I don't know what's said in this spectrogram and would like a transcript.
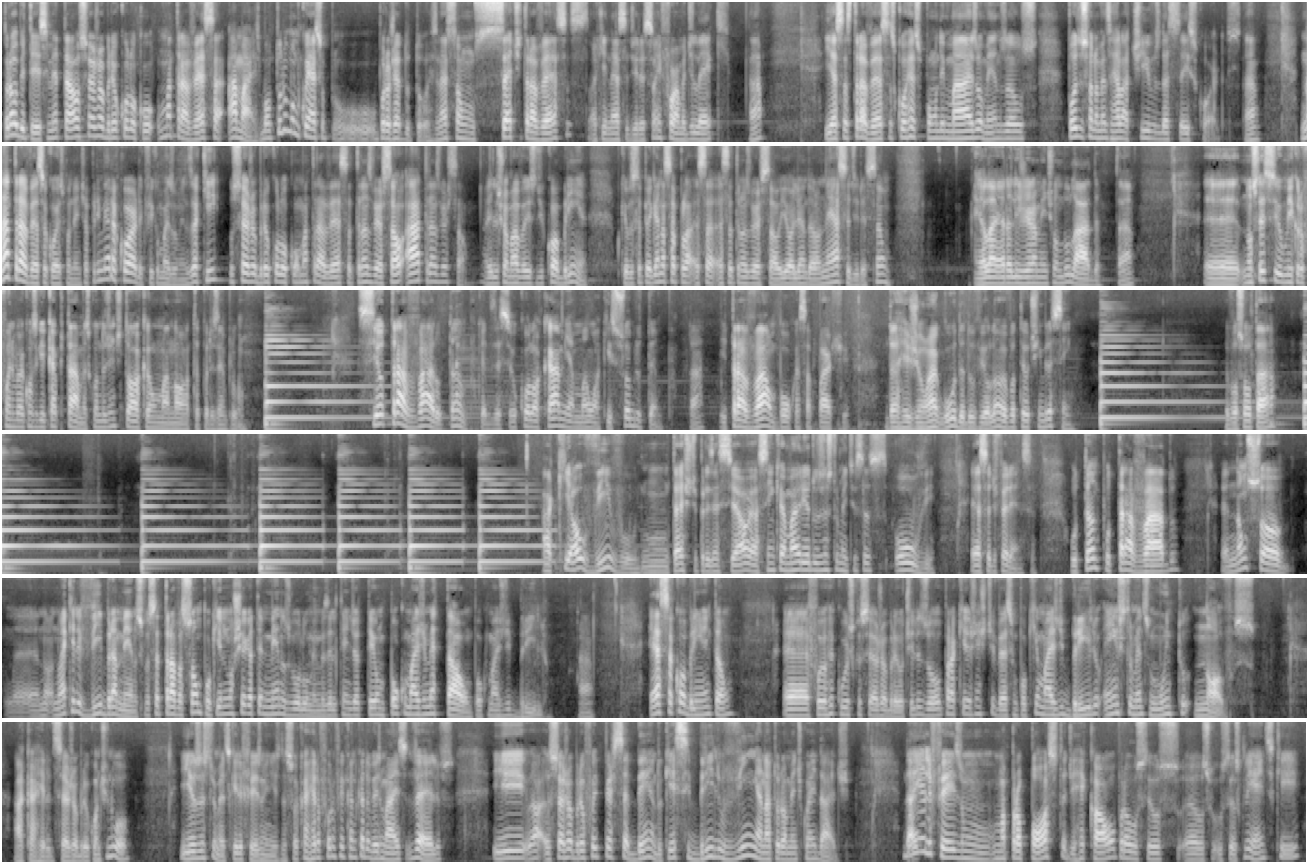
Para obter esse metal, o Sérgio Abreu colocou uma travessa a mais. Bom, todo mundo conhece o, o, o projeto do Torres, né? São sete travessas aqui nessa direção em forma de leque, tá? E essas travessas correspondem mais ou menos aos posicionamentos relativos das seis cordas, tá? Na travessa correspondente à primeira corda, que fica mais ou menos aqui, o Sérgio Abreu colocou uma travessa transversal a transversal. Ele chamava isso de cobrinha, porque você pegando essa, essa, essa transversal e olhando ela nessa direção, ela era ligeiramente ondulada, tá? É, não sei se o microfone vai conseguir captar, mas quando a gente toca uma nota, por exemplo, se eu travar o tampo, quer dizer, se eu colocar a minha mão aqui sobre o tampo? E travar um pouco essa parte da região aguda do violão, eu vou ter o timbre assim. Eu vou soltar. Aqui ao vivo, um teste presencial, é assim que a maioria dos instrumentistas ouve essa diferença. O tampo travado, é, não só não é que ele vibra menos. Se você trava só um pouquinho, ele não chega a ter menos volume, mas ele tende a ter um pouco mais de metal, um pouco mais de brilho. Tá? Essa cobrinha, então, é, foi o recurso que o Sérgio Abreu utilizou para que a gente tivesse um pouquinho mais de brilho em instrumentos muito novos. A carreira de Sérgio Abreu continuou e os instrumentos que ele fez no início da sua carreira foram ficando cada vez mais velhos. E o Sérgio Abreu foi percebendo que esse brilho vinha naturalmente com a idade. Daí ele fez um, uma proposta de recal para os seus, uh, os, os seus clientes que,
